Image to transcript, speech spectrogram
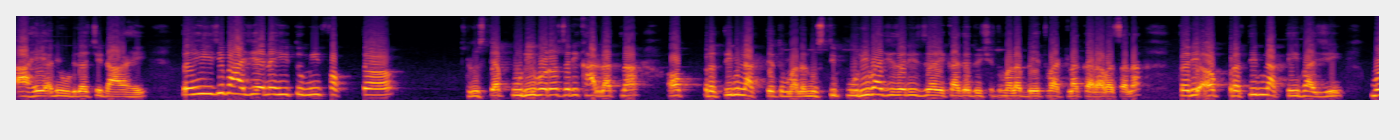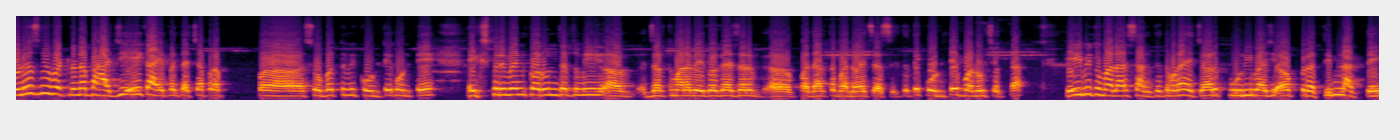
आहे आणि उडदाची डाळ आहे. तर ही जी भाजी आहे ना ही तुम्ही फक्त नुसत्या पुरी बरोबर जरी खाल्लात ना अप्रतिम लागते तुम्हाला. नुसती पुरी भाजी जरी जर एखाद्या दिवशी तुम्हाला बेत वाटला करावाचा ना तरी अप्रतिम लागते ही भाजी. म्हणूनच मी म्हटलं ना भाजी एक आहे पण त्याच्या सोबत तुम्ही कोणते कोणते एक्सपेरिमेंट करून जर तुम्ही जर तुम्हाला वेगवेगळ्या जर पदार्थ बनवायचे असेल तर ते कोणते बनवू शकता हेही मी तुम्हाला सांगते. तर बघा ह्याच्यावर पुरी भाजी अप्रतिम लागते.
